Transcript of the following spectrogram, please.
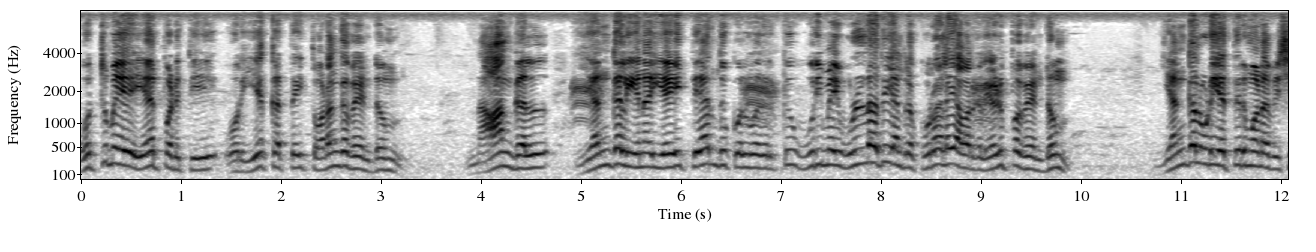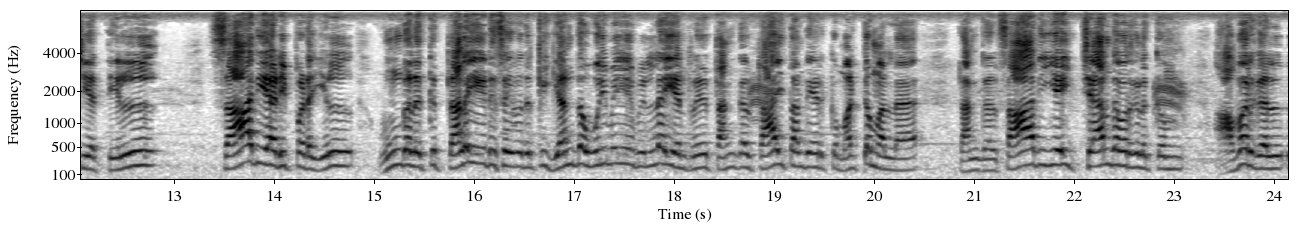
ஒற்றுமையை ஏற்படுத்தி ஒரு இயக்கத்தை தொடங்க வேண்டும். நாங்கள் எங்கள் இணையை தேர்ந்து கொள்வதற்கு உரிமை உள்ளது என்ற குரலை அவர்கள் எழுப்ப வேண்டும். எங்களுடைய திருமண விஷயத்தில் சாதி அடிப்படையில் உங்களுக்கு தலையீடு செய்வதற்கு எந்த உரிமையும் இல்லை என்று தங்கள் தாய் தந்தையருக்கு மட்டுமல்ல தங்கள் சாதியை சேர்ந்தவர்களுக்கும் அவர்கள்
